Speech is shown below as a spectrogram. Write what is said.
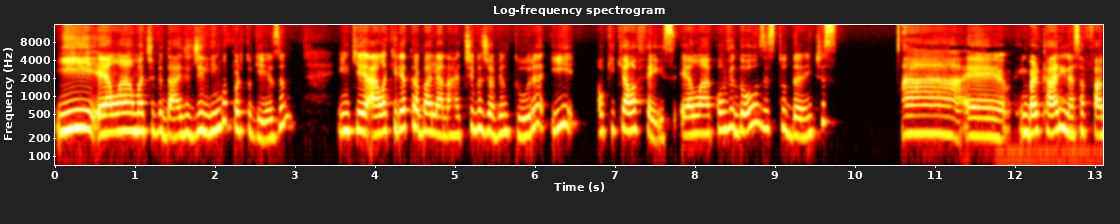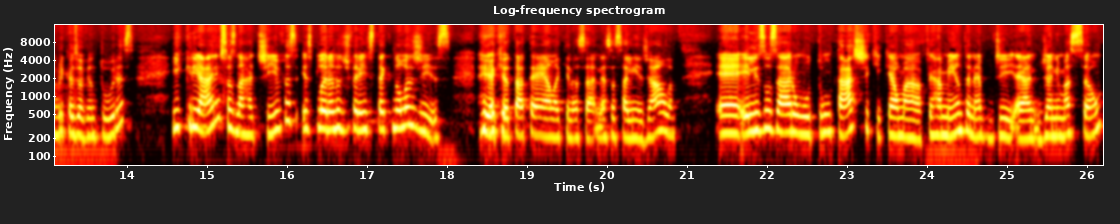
e ela é uma atividade de língua portuguesa, em que ela queria trabalhar narrativas de aventura, e o que, que ela fez? Ela convidou os estudantes a é, embarcarem nessa fábrica de aventuras e criarem suas narrativas explorando diferentes tecnologias. E aqui está até ela aqui nessa, nessa salinha de aula é, eles usaram o Toontastic, que é uma ferramenta né, de, é, de animação,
